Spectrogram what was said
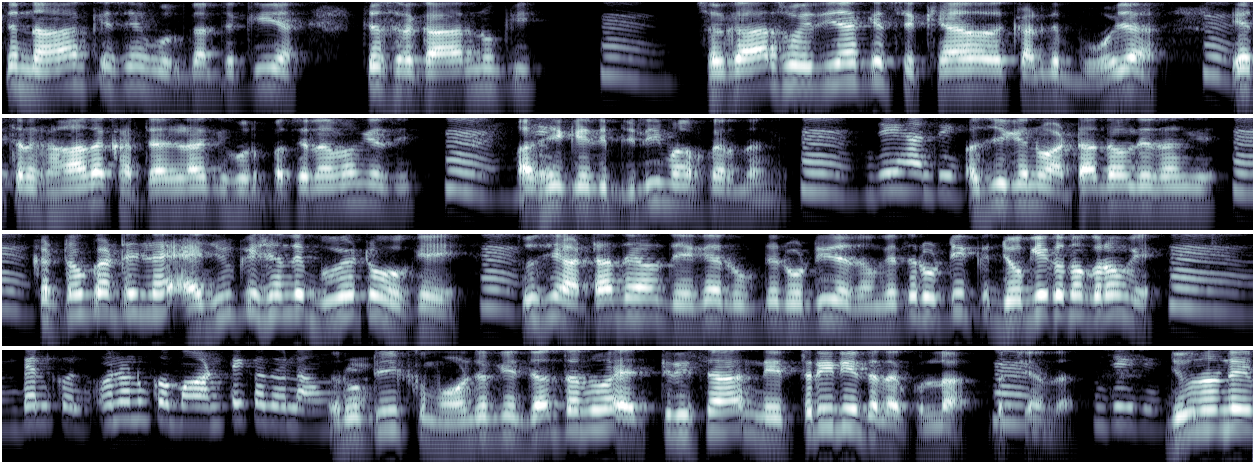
ਤੇ ਨਾ ਕਿਸੇ ਹੋਰ ਗੱਲ ਚੱਕੀ ਆ। ਤੇ ਸਰਕਾਰ ਨੂੰ ਕੀ? ਹੂੰ। ਸਰਕਾਰ ਸੋਚਦੀ ਆ ਕਿ ਸਿੱਖਿਆ ਦਾ ਖੜੇ ਦੇ ਬੋਝ ਆ। ਇਹ ਤਨਖਾਹ ਦਾ ਖਰਚਾ ਜਿਹੜਾ ਕਿ ਹੋਰ ਪਾਸੇ ਲਾਵਾਂਗੇ ਅਸੀਂ। ਅਸੀਂ ਕਿਸੇ ਦੀ ਬਿਜਲੀ ਮਾਫ ਕਰ ਦਾਂਗੇ। ਹੂੰ। ਜੀ ਹਾਂਜੀ ਅਸੀਂ ਕਿਸੇ ਨੂੰ ਆਟਾ ਦਾਲ ਦੇ ਦਾਂਗੇ। ਘੱਟੋ ਘੱਟ ਜਿਹੜਾ ਐਜੂਕੇਸ਼ਨ ਦੇ ਬੂਹੇ ਢੋ ਕੇ। ਤੁਸੀਂ ਆਟਾ ਦਾਲ ਦੇ ਕੇ ਰੋਟੀ ਰੋਟੀ ਦੇ ਦੋਗੇ ਤੇ ਰੋਟੀ ਜੋਗੇ ਕਦੋਂ ਕਰੋਗੇ? ਬਿਲਕੁਲ ਉਹਨਾਂ ਨੂੰ ਕਮਾਉਣ ਤੇ ਕਦੋਂ ਲਾਉਂਗੇ? ਰੋਟੀ ਕਮਾਉਣ ਜੋਗੇ ਜਦ ਤੁਹਾਨੂੰ ਤਰੀਸਾ ਨੇਤਰ ਹੀ ਨਹੀਂ ਤੇਰਾ ਖੁੱਲਾ ਬੱਚਿਆਂ ਦਾ। ਜੀ ਉਹਨਾਂ ਨੇ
